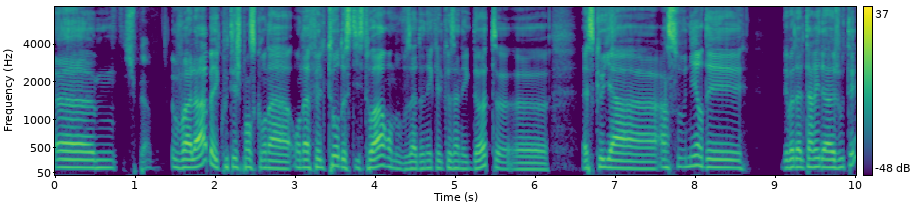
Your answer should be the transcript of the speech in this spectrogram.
Euh, superbe. Voilà, bah écoutez, je pense qu'on a, on a fait le tour de cette histoire. On vous a donné quelques anecdotes. Euh, Est-ce qu'il y a un souvenir des, des voix d'Altaride à ajouter?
